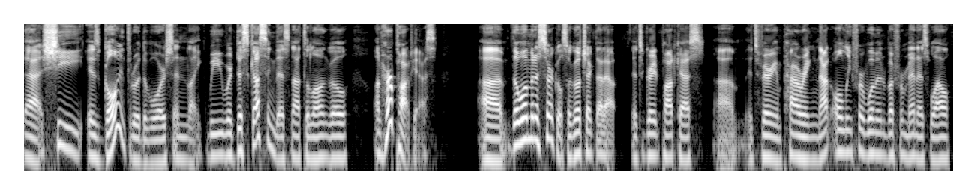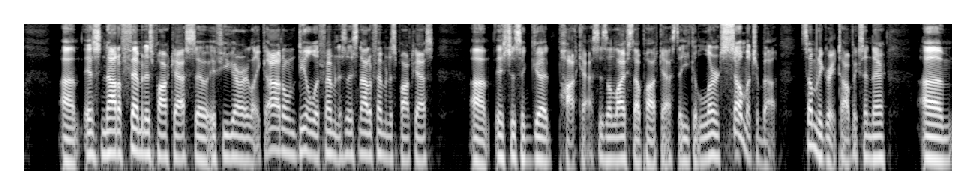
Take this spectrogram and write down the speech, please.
that she is going through a divorce, and like we were discussing this not too long ago on her podcast, uh, The Woman Circle. So go check that out. It's a great podcast. Um, it's very empowering, not only for women but for men as well. Um, it's not a feminist podcast, so if you are like, oh, I don't deal with feminists, it's not a feminist podcast. Um, it's just a good podcast. It's a lifestyle podcast that you can learn so much about. So many great topics in there. Um,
